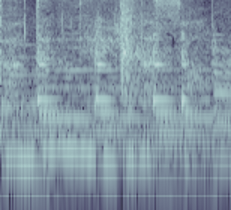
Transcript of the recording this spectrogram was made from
말도 안 되는 일이 일어났어.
